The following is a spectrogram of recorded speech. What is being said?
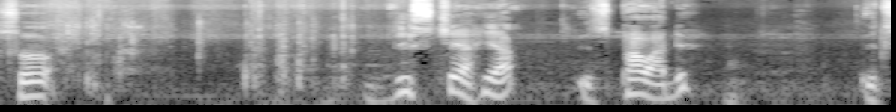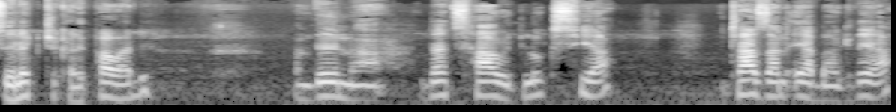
So this chair here is powered. It's electrically powered. And then uh, that's how it looks here. It has an airbag there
